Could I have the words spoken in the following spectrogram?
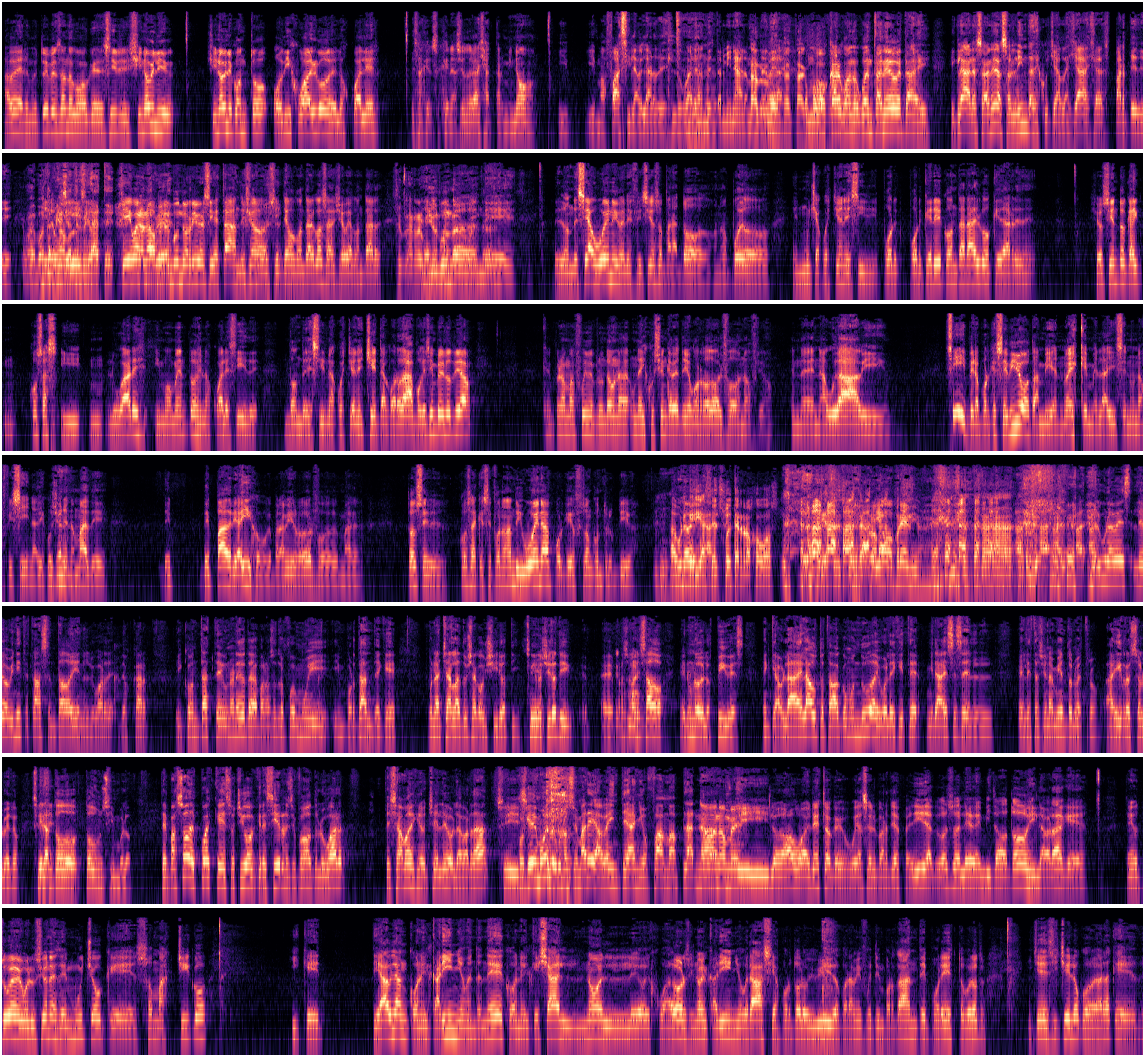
A ver, me estoy pensando como que decir, Ginóbili, Ginóbili contó o dijo algo de los cuales esa ge- generación dorada ya terminó. Y, y es más fácil hablar de lugares donde terminaron, ¿me entendés? está- está Como Oscar cuando cuenta anécdotas. Y, y claro, esas anécdotas son lindas de escucharlas ya, ya es parte de. Bueno, vos de también lo ya que terminaste. Sí, bueno, no, pero el mundo River sigue estando. Yo, si tengo que contar cosas, yo voy a contar Sí, la el reunión no punto la donde, de donde sea bueno y beneficioso para todos. No puedo en muchas cuestiones decir, por, por querer contar algo, quedar... eh, Yo siento que hay cosas y mm, lugares y momentos en los cuales sí, de, donde decir una cuestión es, che, ¿te acordás? Porque siempre el otro día, ¿qué programa fui? Me preguntaron una, una discusión que había tenido con Rodolfo Donofrio en, en Abu Dhabi. Sí, pero porque se vio también, no es que me la hice en una oficina. Discusiones nomás de, de, de padre a hijo, porque para mí Rodolfo... es más- Entonces, cosas que se fueron dando y buenas porque son constructivas. ¿Alguna ¿Qué vez- querías? ¿El suéter rojo vos? ¿Querías el suéter rojo? Queríamos a- ¿Alguna vez, Leo, viniste, estabas sentado ahí en el lugar de, de Oscar y contaste una anécdota que para nosotros fue muy importante, que una charla tuya con Girotti. Sí. Pero Girotti eh, eh, personalizado en uno de los pibes, en que hablaba del auto, estaba como en duda y vos le dijiste, mira, ese es el, el estacionamiento nuestro, ahí resuélvelo. Sí, Era sí. Todo, todo un símbolo. ¿Te pasó después que esos chicos que crecieron y se fueron a otro lugar, te llamaron y dijeron, che, Leo, la verdad? Porque hay momentos que uno se marea, 20 años, fama, plata. No, no, me, y lo hago en esto que voy a hacer el partido de despedida, que eso le he invitado a todos y la verdad que tengo- tuve evoluciones de muchos que son más chicos y que te hablan con el cariño, ¿me entendés? Con el que ya no el el jugador, sino el cariño, gracias por todo lo vivido, para mí fuiste importante, por esto, por otro. Y che, decís, che, loco, de verdad que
